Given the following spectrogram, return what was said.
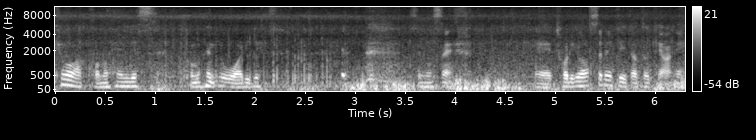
ー、今日はこの辺です。この辺で終わりです。すいません。えー、取り忘れていた時はね、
